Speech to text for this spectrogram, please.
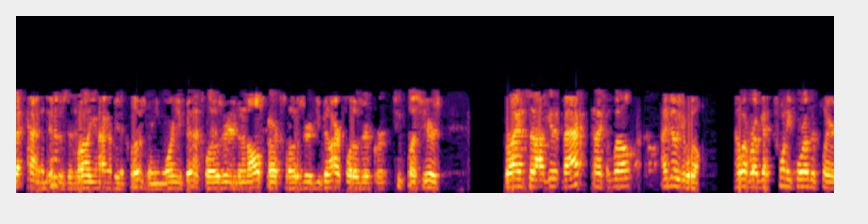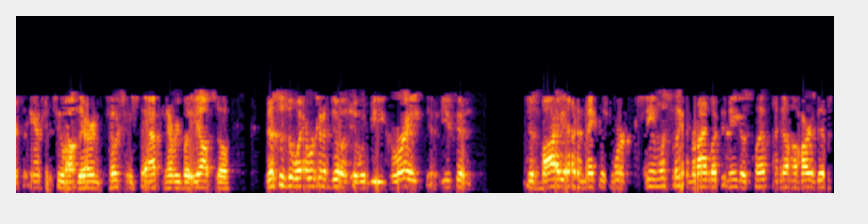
that kind of news that, well, you're not going to be the closer anymore. You've been a closer. You've been an all-star closer. You've been our closer for two plus years. Brian said, I'll get it back. And I said, well, I know you will. However, I've got 24 other players to answer to out there and coaching staff and everybody else. So this is the way we're going to do it. It would be great if you could just buy in and make this work seamlessly. And Brian looked at me and goes, Clint, I know how hard it is.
